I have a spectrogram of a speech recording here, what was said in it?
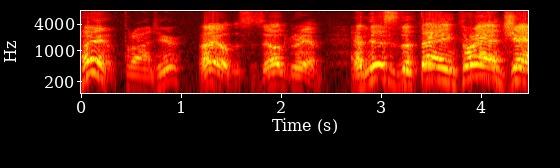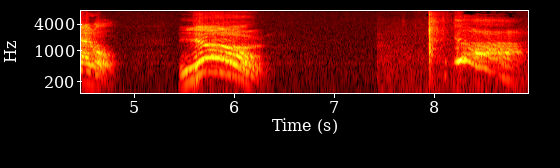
Hey, Thrand here. Hey, this is Eldgrim, and this is the Thegn Thrand channel. Yo! Ah!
